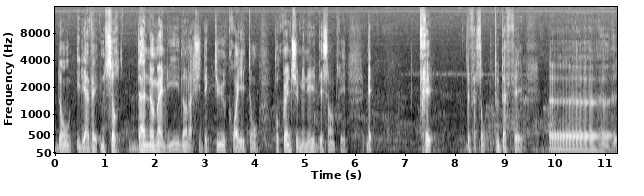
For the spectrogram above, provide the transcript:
donc il y avait une sorte d'anomalie dans l'architecture, croyait-on. Pourquoi une cheminée décentrée? Mais très, de façon tout à fait, euh,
